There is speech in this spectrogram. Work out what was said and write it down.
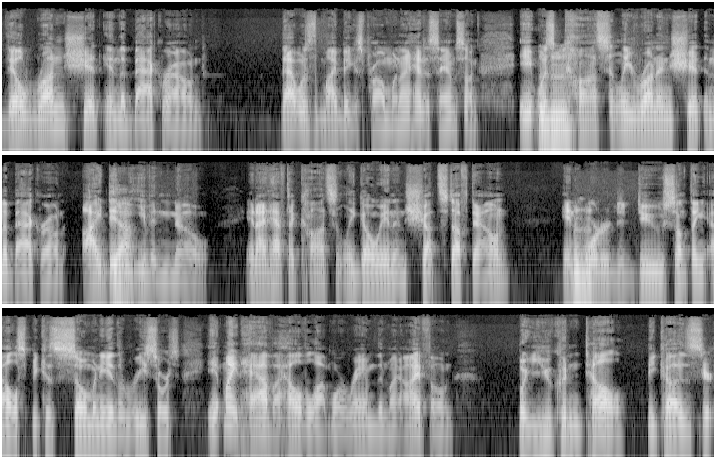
they'll run shit in the background. That was my biggest problem when I had a Samsung. It was Mhm. constantly running shit in the background. I didn't even know, and I'd have to constantly go in and shut stuff down in Mhm. order to do something else because so many of the resources it might have a hell of a lot more RAM than my iPhone, but you couldn't tell because You're,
